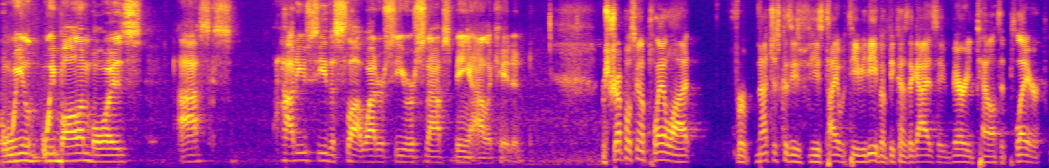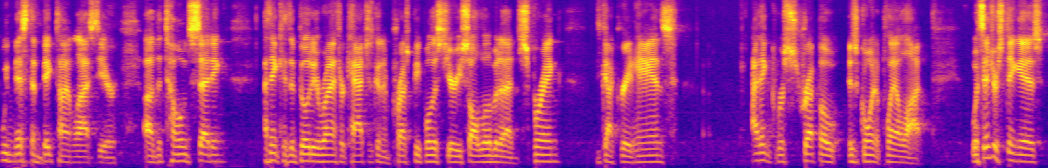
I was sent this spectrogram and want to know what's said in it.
We we ballin' boys asks, how do you see the slot wide receiver snaps being allocated? Restrepo's going to play a lot for not just because he's he's tight with TVD, but because the guy is a very talented player. We missed him big time last year. Uh, the tone setting, I think his ability to run after catch is going to impress people this year. You saw a little bit of that in spring. He's got great hands. I think Restrepo is going to play a lot. What's interesting is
